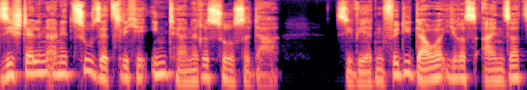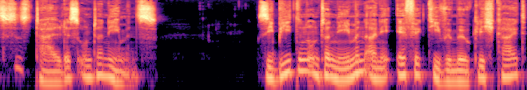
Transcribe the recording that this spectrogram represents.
Sie stellen eine zusätzliche interne Ressource dar. Sie werden für die Dauer ihres Einsatzes Teil des Unternehmens. Sie bieten Unternehmen eine effektive Möglichkeit,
